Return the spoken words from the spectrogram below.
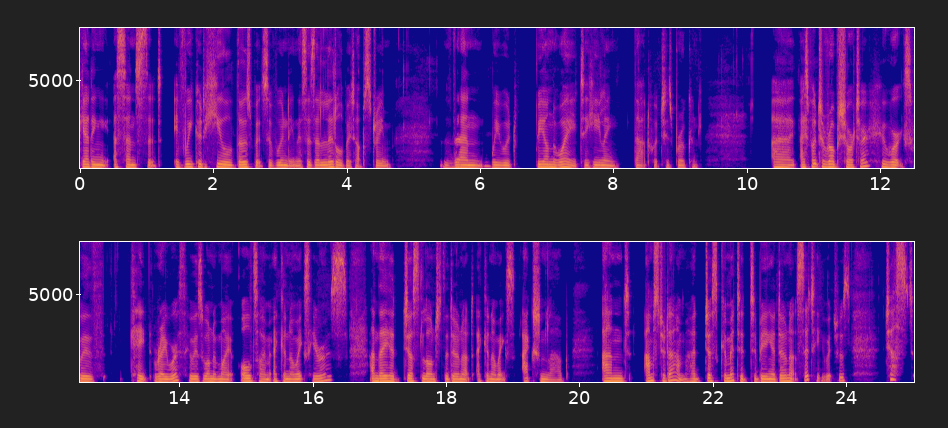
getting a sense that if we could heal those bits of wounding, this is a little bit upstream, then we would be on the way to healing that which is broken. Uh, I spoke to Rob Shorter, who works with Kate Raworth, who is one of my all time economics heroes. And they had just launched the Doughnut Economics Action Lab. And Amsterdam had just committed to being a donut city, which was just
